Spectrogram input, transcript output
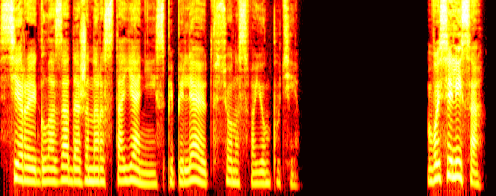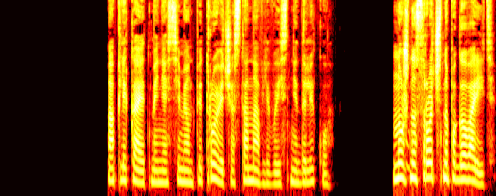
серые глаза даже на расстоянии испепеляют все на своем пути. «Василиса!» — окликает меня Семен Петрович, останавливаясь недалеко. Нужно срочно поговорить.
